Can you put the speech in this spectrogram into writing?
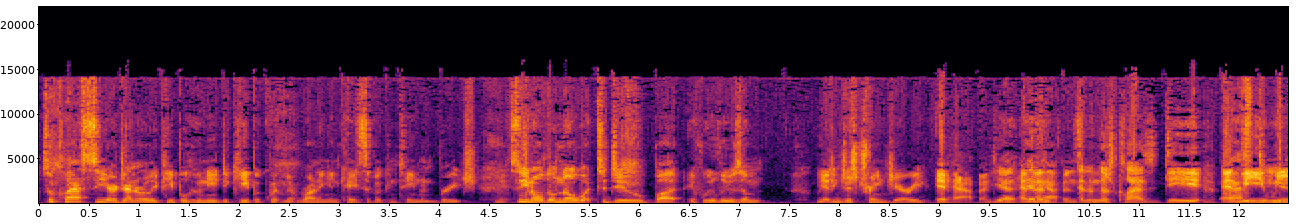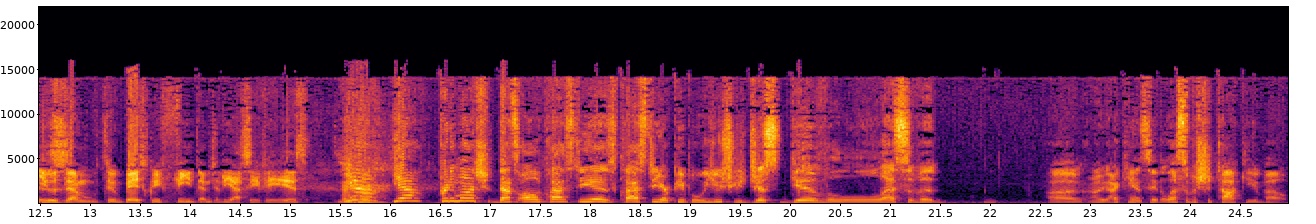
so class C are generally people who need to keep equipment running in case of a containment breach. So you know they'll know what to do, but if we lose them, we It- can just train Jerry. it happens. Yeah, and it then, happens. And then there's Class D, and Class we D we is- use them to basically feed them to the SCPs. yeah, yeah, pretty much. That's all Class D is. Class D are people you should just give less of a, uh, I, I can't say the less of a shiitake about.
